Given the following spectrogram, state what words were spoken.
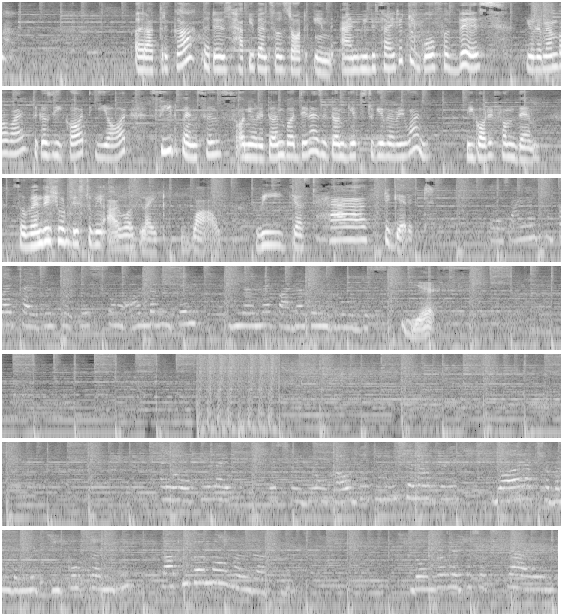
Aratrika, that is happypencils.in. And we decided to go for this. You remember why? Because we got your seed pencils on your return birthday as return gifts to give everyone. We got it from them. So when they showed this to me, I was like, wow, we just have to get it. Me and my father can grow this. Yes. I hope you like this video. How did you celebrate your Raksha Bandhan with eco-friendly Rakhis or normal Rakhis? Don't forget to subscribe.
